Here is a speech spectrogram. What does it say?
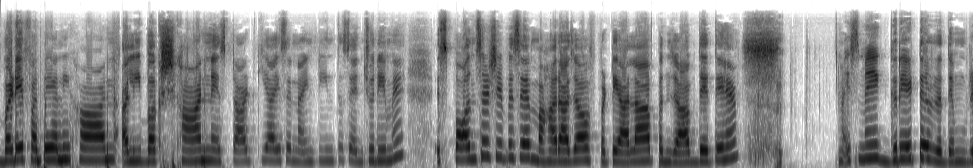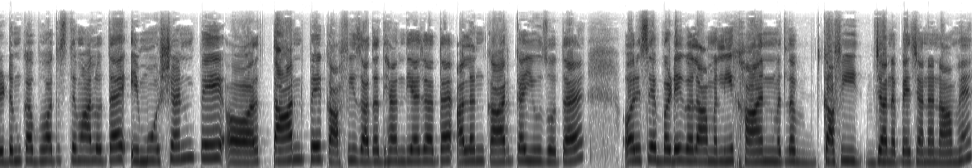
बड़े फतेह अली खान, अली बख्श खान ने स्टार्ट किया इसे नाइनटीन सेंचुरी में। स्पॉन्सरशिप इसे महाराजा ऑफ़ पटियाला पंजाब देते हैं। इसमें ग्रेटर रिदम रिदम का बहुत इस्तेमाल होता है इमोशन पे और तान पे काफ़ी ज़्यादा ध्यान दिया जाता है, अलंकार का यूज़ होता है और इसे बड़े गुलाम अली खान मतलब काफ़ी जाना पहचाना नाम है,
